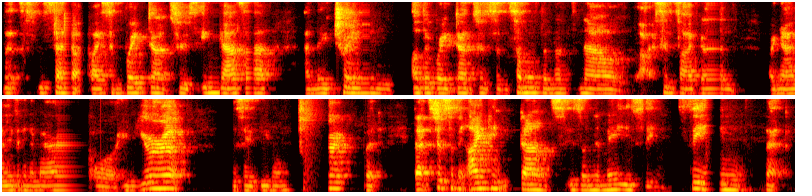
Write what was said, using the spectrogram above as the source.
that's set up by some breakdancers in Gaza and they train other breakdancers. And some of them have now, since I've known, are now living in America or in Europe because they've been on tour. But that's just something I think dance is an amazing thing that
